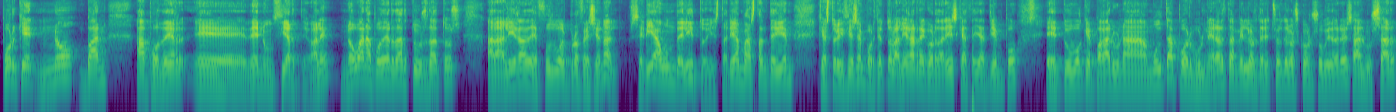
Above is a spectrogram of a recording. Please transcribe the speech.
porque no van a poder eh, denunciarte, ¿vale? No van a poder dar tus datos a la Liga de Fútbol Profesional. Sería un delito y estaría bastante bien que esto lo hiciesen. Por cierto, la Liga recordaréis que hace ya tiempo eh, tuvo que pagar una multa por vulnerar también los derechos de los consumidores al usar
